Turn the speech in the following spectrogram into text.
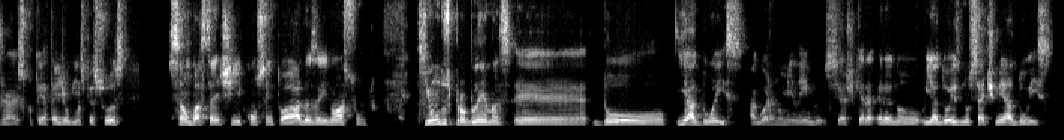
já escutei até de algumas pessoas, são bastante conceituadas aí no assunto. Que um dos problemas é, do IA2, agora eu não me lembro se acho que era, era no IA2 no 762,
